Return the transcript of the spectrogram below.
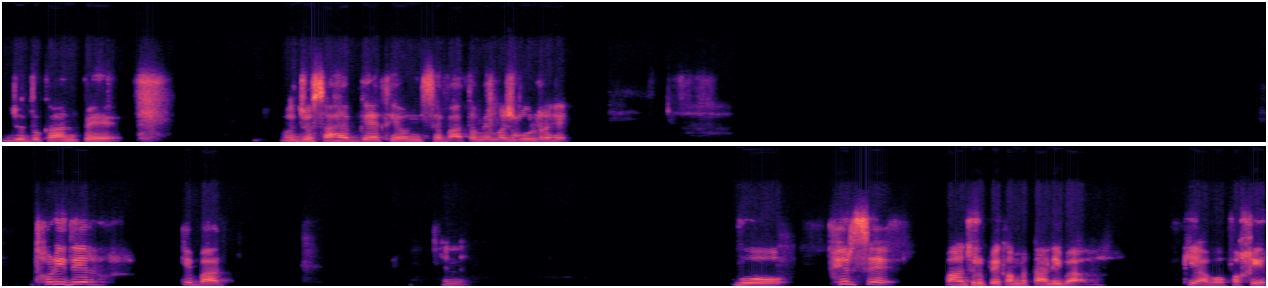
جو دکان پہ جو صاحب گئے تھے، ان سے باتوں میں مشغول رہے۔ تھوڑی دیر کے بعد یعنی وہ پھر سے پانچ روپے کا مطالبہ کیا، وہ فقیر۔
